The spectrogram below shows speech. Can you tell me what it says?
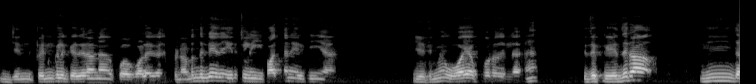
ஜென் பெண்களுக்கு எதிரான கொலைகள் இப்போ நடந்துகிட்டே தான் இருக்கு. நீங்க பார்த்தானே இருக்கீங்க. எதுவுமே ஓய போறது இல்லை இதுக்கு எதிராக இந்த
